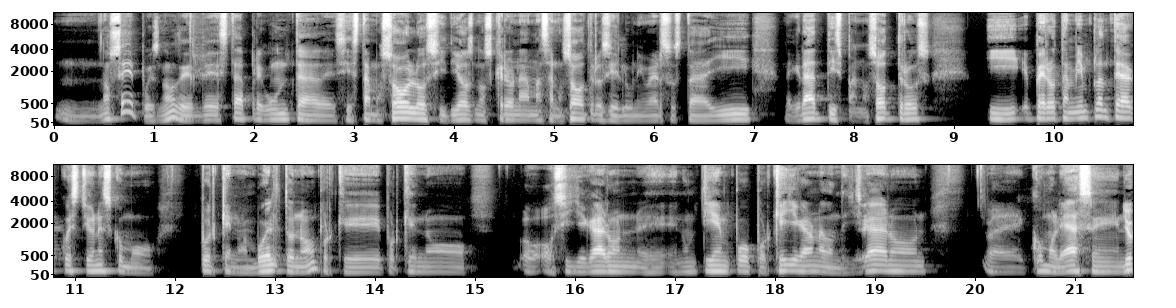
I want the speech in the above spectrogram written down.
no sé, pues, ¿no? De, de esta pregunta de si estamos solos, si Dios nos creó nada más a nosotros, si el universo está ahí de gratis para nosotros. Y, pero también plantea cuestiones como por qué no han vuelto, ¿no? ¿Por qué, por qué no? O, o si llegaron eh, en un tiempo, ¿por qué llegaron a donde llegaron? Eh, ¿Cómo le hacen? Yo,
